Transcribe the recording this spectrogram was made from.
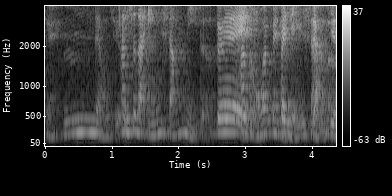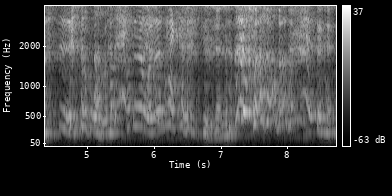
对，嗯，了解。他是来影响你的。对。他怎么会被被影响？也是 我们，真的，我真的太看得起人了。对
